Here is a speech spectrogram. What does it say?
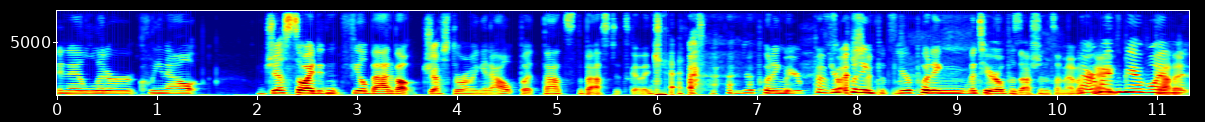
in a litter clean out, just so I didn't feel bad about just throwing it out. But that's the best it's gonna get. You're putting Your you're putting you're putting material possessions in it. That reminds me of when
